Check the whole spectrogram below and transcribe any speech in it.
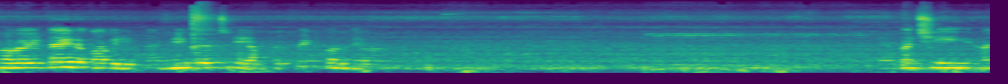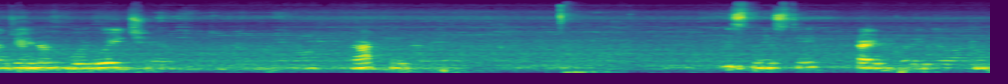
હવે ડાયરેક્ટ આવી રીતના હેન્ડલ છે આપણે ફિટ કરી દેવાનું. પછી આ જે નટ બોલ હોય છે, રાખીને વીસ મિનિટથી ટાઈટ કરી દેવાનું.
